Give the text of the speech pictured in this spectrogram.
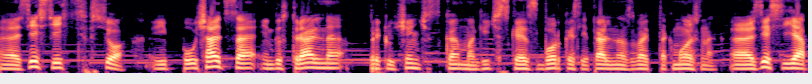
Э, здесь есть все. И получается индустриально приключенческая магическая сборка, если правильно назвать так можно. Э, здесь я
